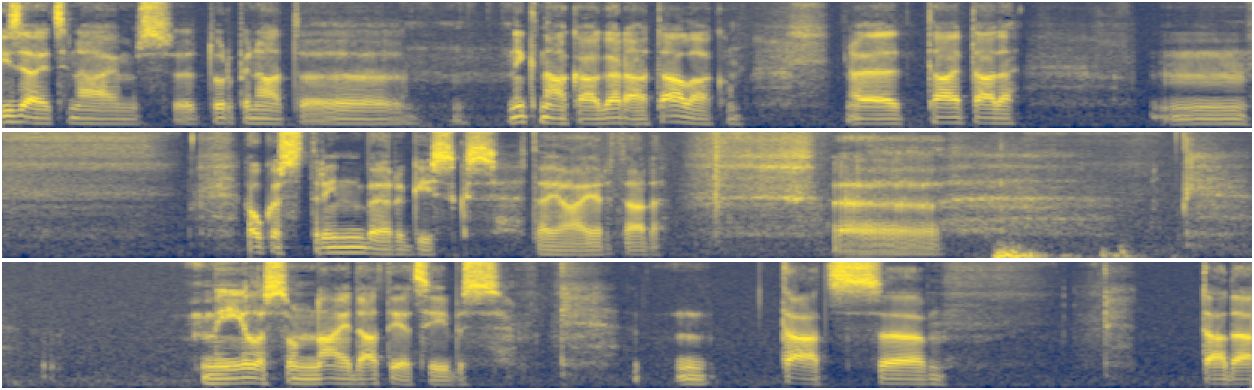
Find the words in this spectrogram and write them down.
izaicinājums turpināt niknākā garā tālāk. Un, tā ir tāda mm, kaut kas Strindbergisks. Tajā ir tāda. Uh, mīlas un naida attiecības. Tāds, um, tādā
